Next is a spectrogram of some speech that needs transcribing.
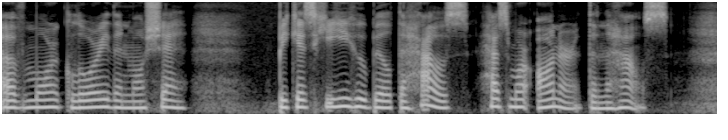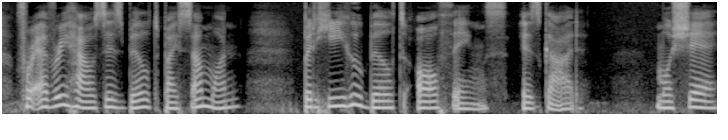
of more glory than Moshe, because he who built the house has more honor than the house. For every house is built by someone, but he who built all things is God. Moshe,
